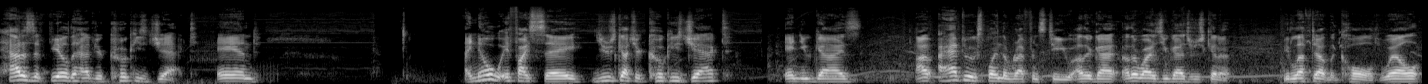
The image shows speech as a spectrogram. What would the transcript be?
How does it feel to have your cookies jacked? And I know if I say you just got your cookies jacked, and you guys, I, I have to explain the reference to you. Other guy, otherwise you guys are just gonna be left out in the cold. Well,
